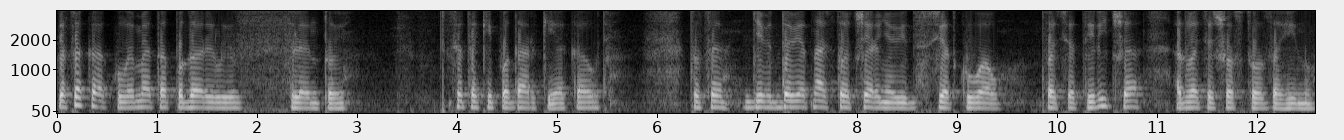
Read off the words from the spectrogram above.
кацака кулемета подарили з лентою. Це такі подарки, яка от. То це 19 червня відсвяткував 20-річчя, а 26-го загинув.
